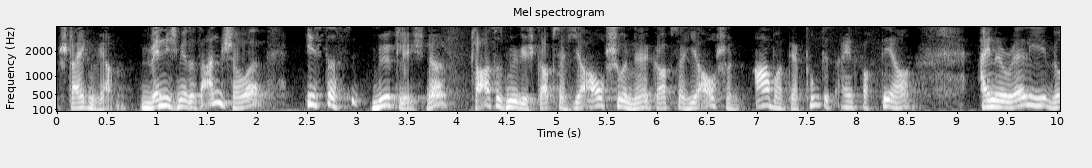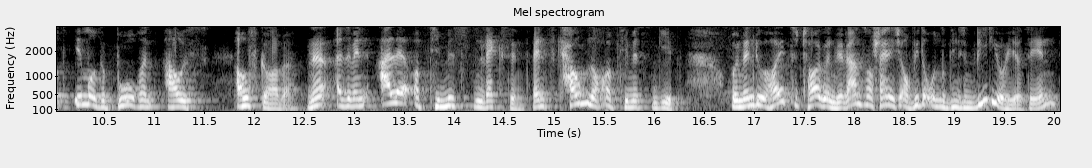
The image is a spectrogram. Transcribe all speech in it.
steigen werden. Wenn ich mir das anschaue, ist das möglich. Ne? Klar ist das möglich, gab es ja hier auch schon, ne? gab es ja hier auch schon. Aber der Punkt ist einfach der, eine Rallye wird immer geboren aus Aufgabe. Ne? Also wenn alle Optimisten weg sind, wenn es kaum noch Optimisten gibt und wenn du heutzutage, und wir werden es wahrscheinlich auch wieder unter diesem Video hier sehen,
